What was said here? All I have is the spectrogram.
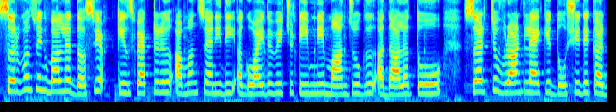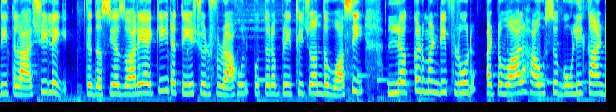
ਸਰਵਨ ਸਿੰਘ ਬਲ ਨੇ ਦੱਸਿਆ ਕਿ ਇੰਸਪੈਕਟਰ ਅਮਨ ਸੈਣੀ ਦੀ ਅਗਵਾਈ ਦੇ ਵਿੱਚ ਟੀਮ ਨੇ ਮਾਨਯੋਗ ਅਦਾਲਤ ਤੋਂ ਸਰਚ ਵਾਰੰਟ ਲੈ ਕੇ ਦੋਸ਼ੀ ਦੇ ਘਰ ਦੀ ਤਲਾਸ਼ੀ ਲਈ ਤੇ ਦੱਸਿਆ ਜਾ ਰਿਹਾ ਹੈ ਕਿ ਰਤੇਸ਼ ਉਰਫ ਰਾਹੁਲ ਪੁੱਤਰ ਪ੍ਰੀਤੀ ਚੰਦ ਵਾਸੀ ਲੱਕੜ ਮੰਡੀ ਫਲੋਰ, ਅਟਵਾਲ ਹਾਊਸ ਗੋਲੀकांड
